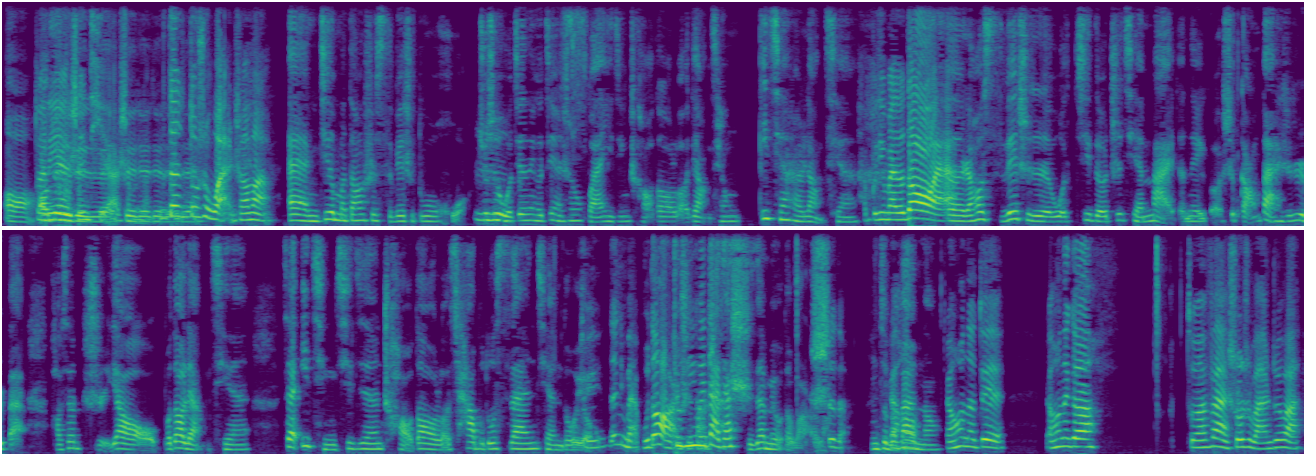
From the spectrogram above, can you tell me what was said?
哦，锻哦炼身体啊对什么的，对对对但都是晚上嘛，哎，你记得吗？当时 Switch 多火，就是嗯我记得那个健身环已经炒到了两千，一千还是两千？还不一定买得到哎。呃，然后 Switch 我记得之前买的那个是港版还是日版，好像只要不到两千，在疫情期间炒到了差不多三千都有，对，那你买不到啊，就是因为大家实在没有的玩了。是的。你怎么办呢？然后呢，对，然后那个做完饭收拾完对吧？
